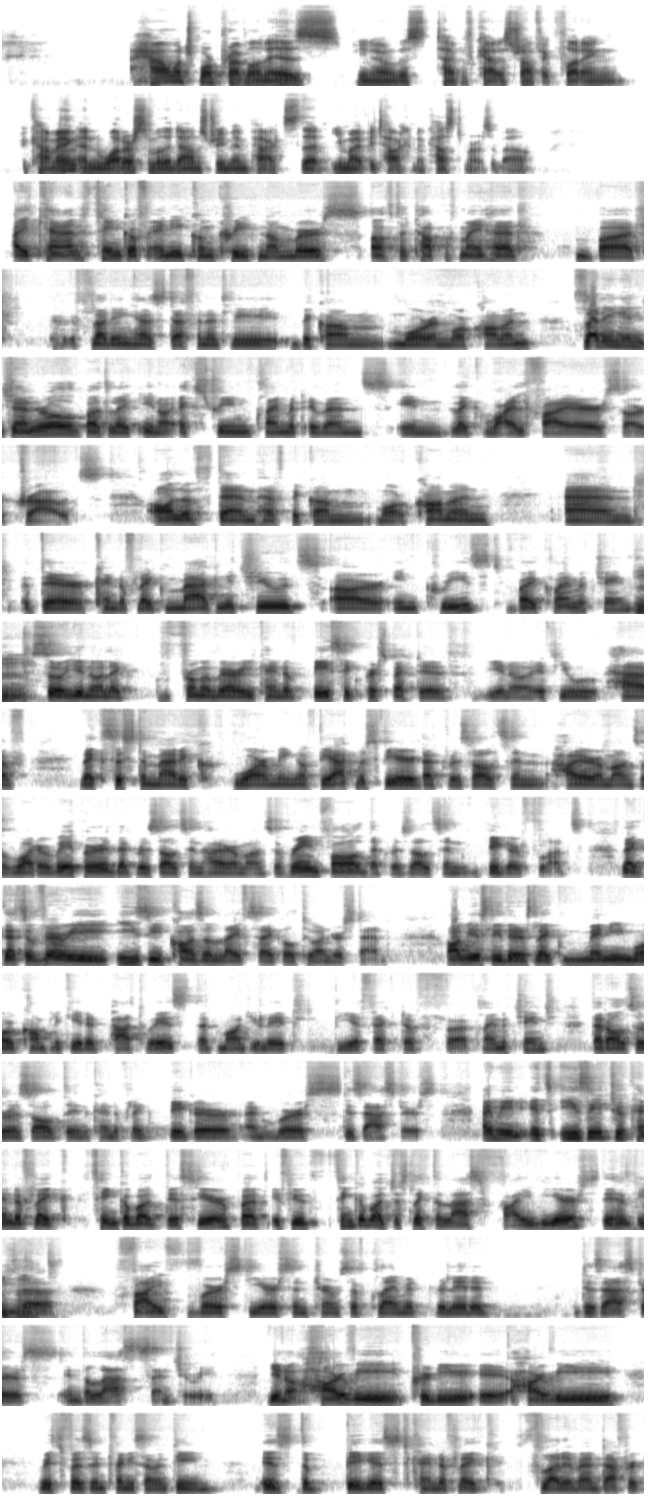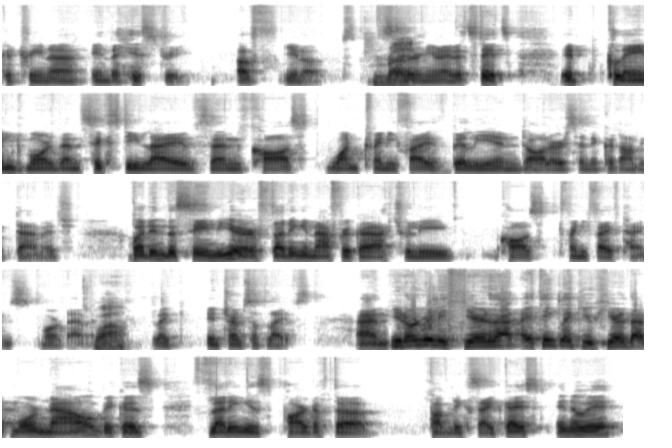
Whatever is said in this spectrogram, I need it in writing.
how much more prevalent is you know this type of catastrophic flooding becoming and what are some of the downstream impacts that you might be talking to customers about I can't think of any concrete numbers off the top of my head, but flooding has definitely become more and more common. Flooding in general, but like, you know, extreme climate events in like wildfires or droughts, all of them have become more common and their kind of like magnitudes are increased by climate change. Mm. So, you know, like from a very kind of basic perspective, you know, if you have like systematic warming of the atmosphere that results in higher amounts of water vapor, that results in higher amounts of rainfall, that results in bigger floods. Like that's a very easy causal life cycle to understand. Obviously, there's like many more complicated pathways that modulate the effect of uh, climate change that also result in kind of like bigger and worse disasters. I mean, it's easy to kind of like think about this year, but if you think about just like the last five years, they have been mm-hmm. the five worst years in terms of climate related disasters in the last century. You know, Harvey produced uh, Harvey, which was in 2017, is the biggest kind of like flood event after Katrina in the history of you know right. southern United States. It claimed more than 60 lives and cost 125 billion dollars in economic damage. But in the same year, flooding in Africa actually caused 25 times more damage. Wow. Like in terms of lives. And you don't really hear that. I think like you hear that more now because flooding is part of the public zeitgeist in a way.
